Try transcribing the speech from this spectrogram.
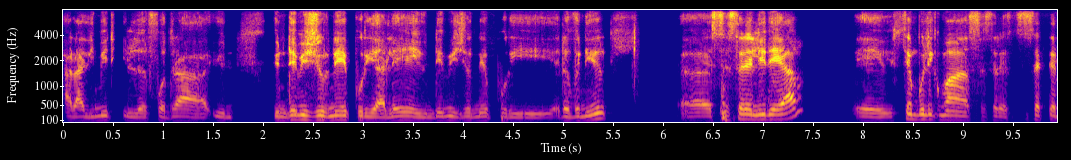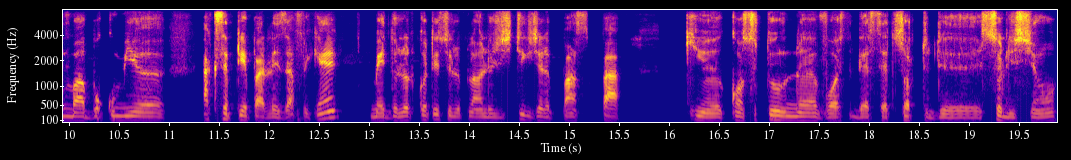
à la limite, il leur faudra une, une demi-journée pour y aller et une demi-journée pour y revenir. ce serait l'idéal, et symboliquement, ce serait certainement beaucoup mieux accepté par les Africains. Mais de l'autre côté, sur le plan logistique, je ne pense pas qu'on se tourne vers cette sorte de solution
